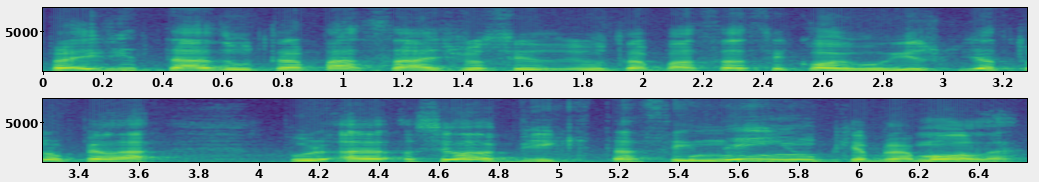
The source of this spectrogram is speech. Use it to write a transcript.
para evitar a ultrapassagem. Você ultrapassar, você corre o risco de atropelar. Por, a, se uma via que está sem nenhum quebra-mola,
